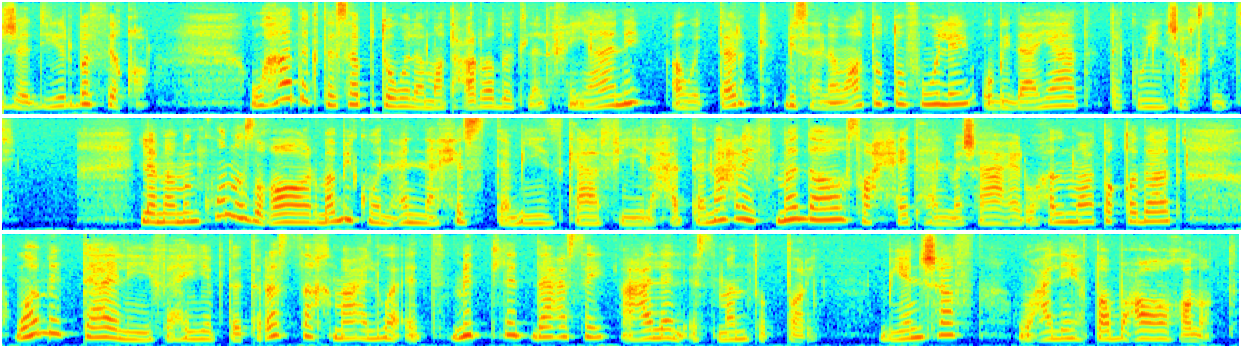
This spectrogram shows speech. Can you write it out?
جدير بالثقة. وهذا اكتسبته لما تعرضت للخيانة أو الترك بسنوات الطفولة وبدايات تكوين شخصيتي. لما منكون صغار ما بيكون عنا حس تمييز كافي لحتى نعرف مدى صحة هالمشاعر وهالمعتقدات وبالتالي فهي بتترسخ مع الوقت مثل الدعسة على الإسمنت الطري. بينشف وعليه طبعة غلط.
